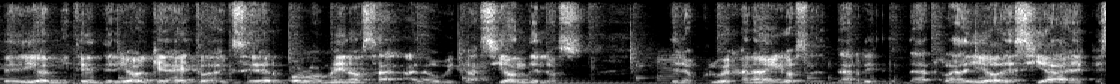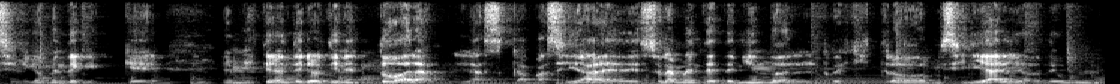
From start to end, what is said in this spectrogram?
pedido del Ministerio Interior, que era esto de acceder por lo menos a la ubicación de los de los clubes canábicos, Radio decía específicamente que, el Ministerio Interior tiene todas las, capacidades de solamente teniendo el registro domiciliario de un,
